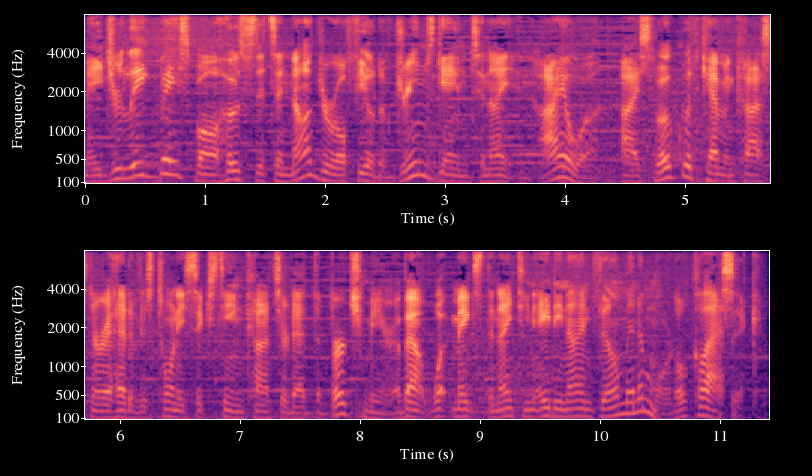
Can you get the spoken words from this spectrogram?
Major League Baseball hosts its inaugural Field of Dreams game tonight in Iowa. I spoke with Kevin Costner ahead of his 2016 concert at the Birchmere about what makes the 1989 film an immortal classic.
